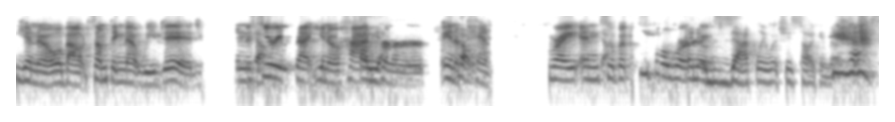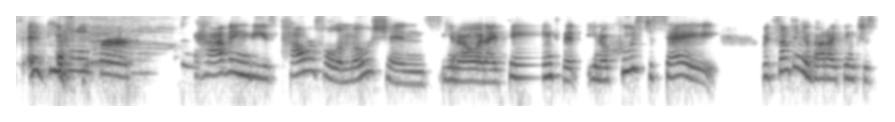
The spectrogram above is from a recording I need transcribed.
you know, about something that we did in the yeah. series that you know had oh, yeah. her in a no. panic, right? And so, but people were I know exactly what she's talking about. Yes, and people were having these powerful emotions, you know, and I think that you know who's to say but something about i think just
